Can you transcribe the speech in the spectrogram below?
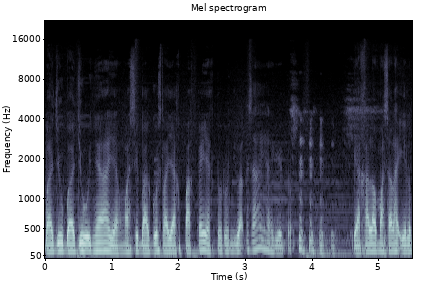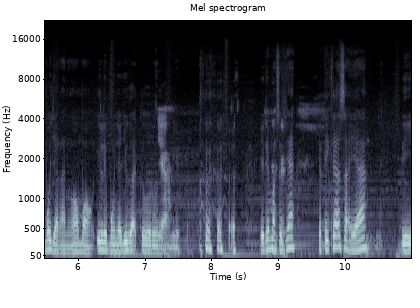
baju-bajunya yang masih bagus layak pakai ya turun juga ke saya gitu. ya kalau masalah ilmu jangan ngomong, ilmunya juga turun Ya. gitu. Jadi maksudnya ketika saya di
